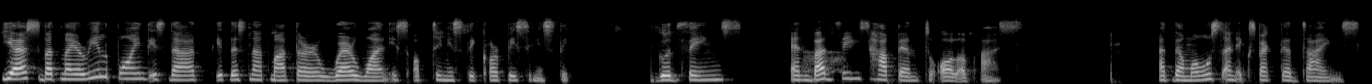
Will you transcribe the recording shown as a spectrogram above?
Yes, but my real point is that it does not matter where one is optimistic or pessimistic. Good things and bad things happen to all of us at the most unexpected times.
